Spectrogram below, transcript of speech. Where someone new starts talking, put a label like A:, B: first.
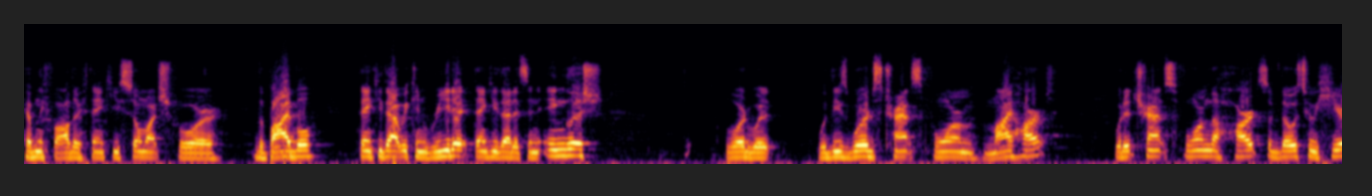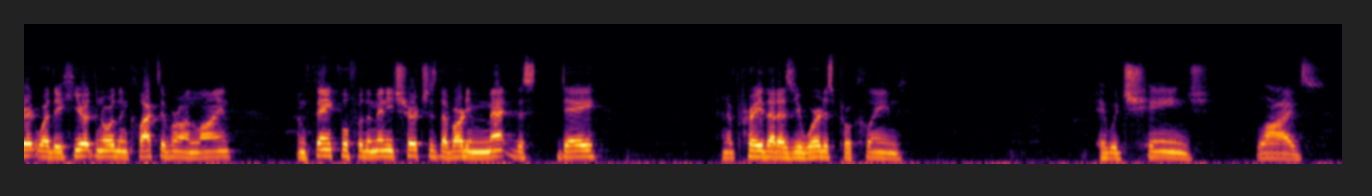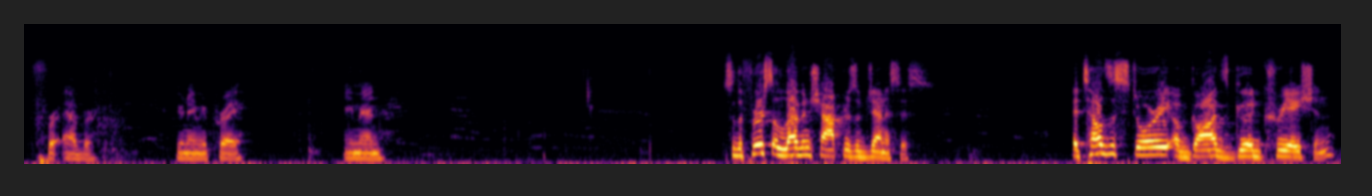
A: Heavenly Father, thank you so much for the Bible. Thank you that we can read it. Thank you that it's in English. Lord, would, would these words transform my heart? Would it transform the hearts of those who hear it, whether here at the Northern Collective or online? I'm thankful for the many churches that have already met this day. And I pray that as your word is proclaimed, it would change lives forever. Your name we pray. Amen. So, the first 11 chapters of Genesis, it tells the story of God's good creation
